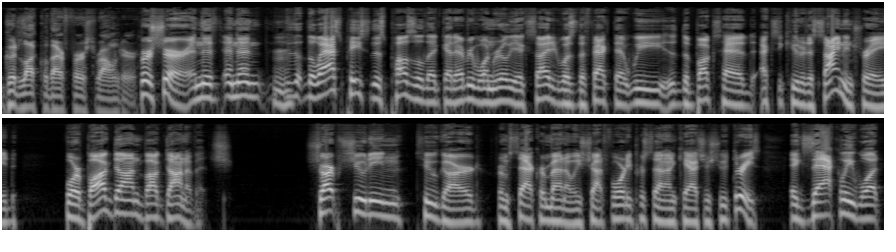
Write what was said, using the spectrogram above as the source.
good luck with our first rounder. For sure, and the, and then Hmm. the, the last piece of this puzzle that got everyone really excited was the fact that we the Bucks had executed a sign and trade for Bogdan Bogdanovich, sharpshooting two guard from Sacramento. He shot forty percent on catch and shoot threes, exactly what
